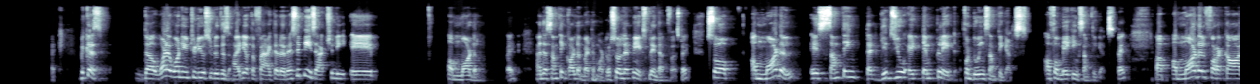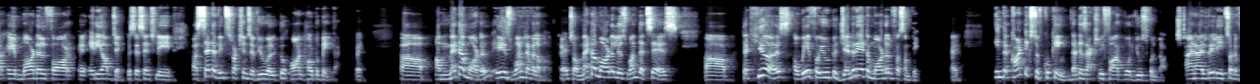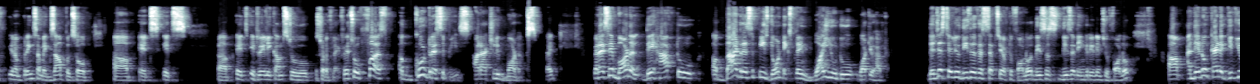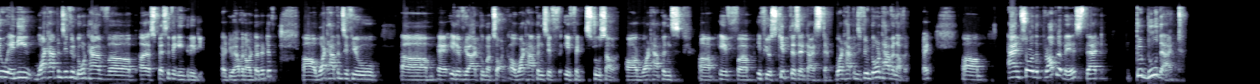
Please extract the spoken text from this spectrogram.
Right? Because the what I want to introduce you to this idea of the fact that a recipe is actually a a model, right? And there's something called a meta model. So let me explain that first, right? So a model is something that gives you a template for doing something else or for making something else, right? Uh, a model for a car, a model for any object is essentially a set of instructions, if you will, to on how to make that, right? Uh, a meta model is one level above, right? So a meta model is one that says uh, that here's a way for you to generate a model for something, right? In the context of cooking, that is actually far more useful knowledge. And I'll really sort of you know bring some examples. So uh, it's it's uh, it, it really comes to sort of like right? so first a good recipes are actually models right when i say model they have to uh, bad recipes don't explain why you do what you have to do they just tell you these are the steps you have to follow this is these are the ingredients you follow um, and they don't kind of give you any what happens if you don't have uh, a specific ingredient right? you have an alternative uh, what happens if you um, uh, if you add too much salt, or what happens if if it's too sour, or what happens uh, if uh, if you skip this entire step? What happens if you don't have an oven, right? Um, and so the problem is that to do that,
